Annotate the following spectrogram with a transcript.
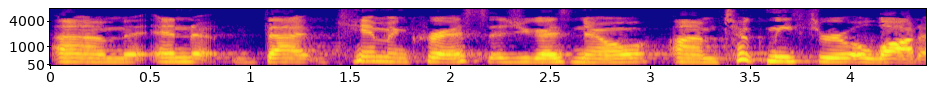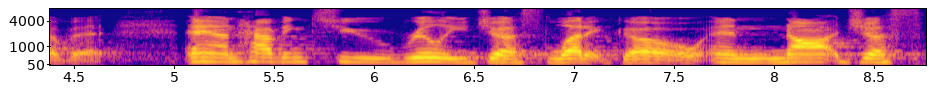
Um, and that Kim and Chris, as you guys know, um, took me through a lot of it and having to really just let it go and not just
